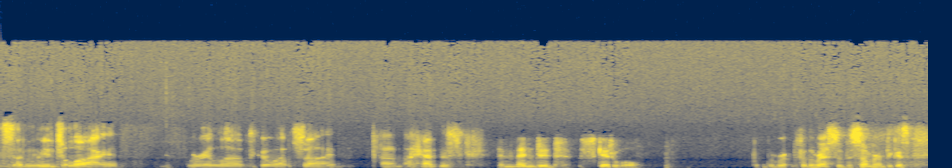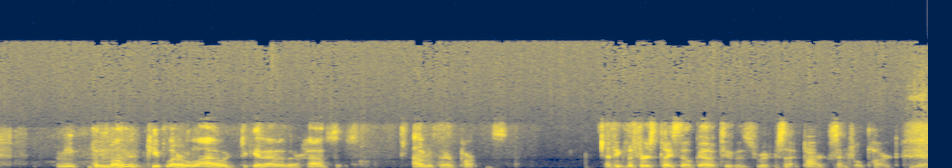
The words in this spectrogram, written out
suddenly in July, we're allowed to go outside, um, I have this amended schedule for the, for the rest of the summer because, I mean, the moment people are allowed to get out of their houses, out of their apartments. I think the first place they'll go to is Riverside Park, Central Park Yeah.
